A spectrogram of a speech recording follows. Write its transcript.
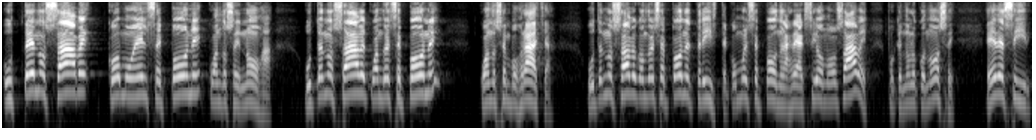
Usted no sabe cómo él se pone cuando se enoja. Usted no sabe cuando él se pone cuando se emborracha. Usted no sabe cuando él se pone triste, cómo él se pone, la reacción, no lo sabe porque no lo conoce. Es decir,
